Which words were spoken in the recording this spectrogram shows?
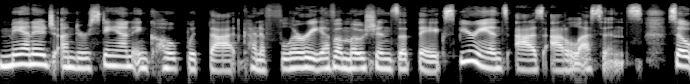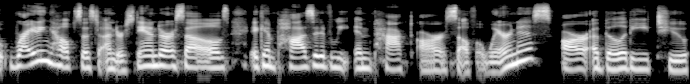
manage, understand, and cope with that kind of flurry of emotions that they experience as adolescents? So, writing helps us to understand ourselves. It can positively impact our self awareness, our ability to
